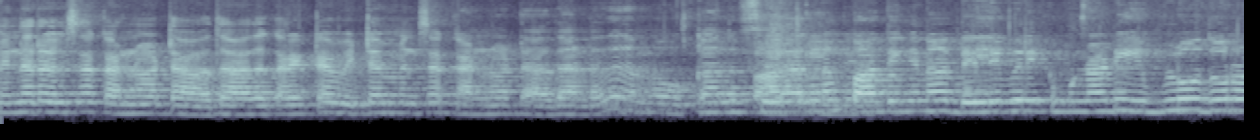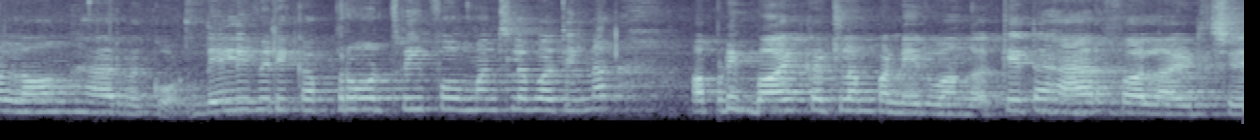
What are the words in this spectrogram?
மினரல்ஸாக கன்வெர்ட் ஆகுதா? அது கரெக்டாக விட்டமின்ஸாக கன்வெர்ட் ஆகுதான்றது நம்ம உட்காந்து சிலர்லாம் பார்த்தீங்கன்னா டெலிவரிக்கு முன்னாடி இவ்வளோ தூரம் லாங் ஹேர் இருக்கும். டெலிவரிக்கு அப்புறம் ஒரு த்ரீ ஃபோர் மந்த்ஸில் பார்த்தீங்கன்னா அப்படி பாய் கட்லாம் பண்ணிடுவாங்க கேட்ட ஹேர் ஃபால் ஆயிடுச்சு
